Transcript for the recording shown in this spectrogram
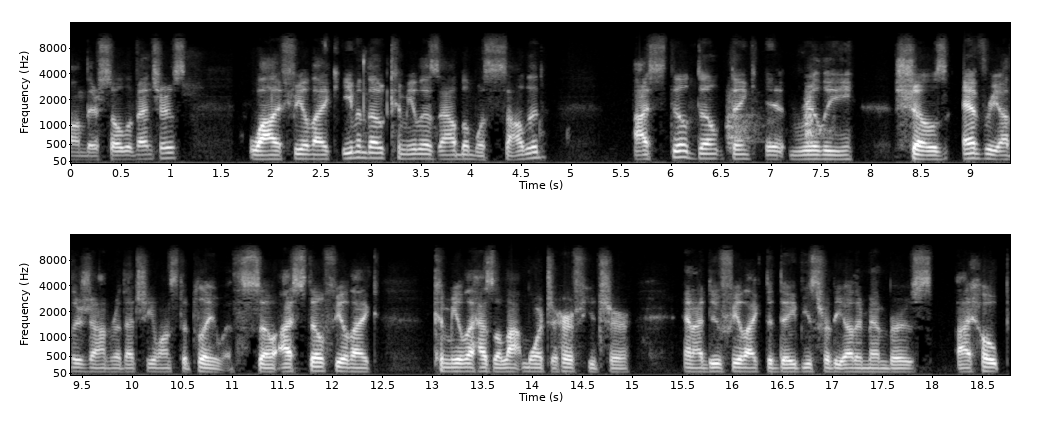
on their solo ventures while i feel like even though camila's album was solid i still don't think it really shows every other genre that she wants to play with. So I still feel like Camila has a lot more to her future. And I do feel like the debuts for the other members, I hope,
